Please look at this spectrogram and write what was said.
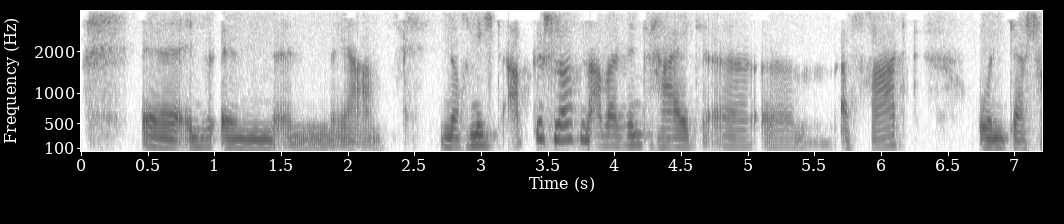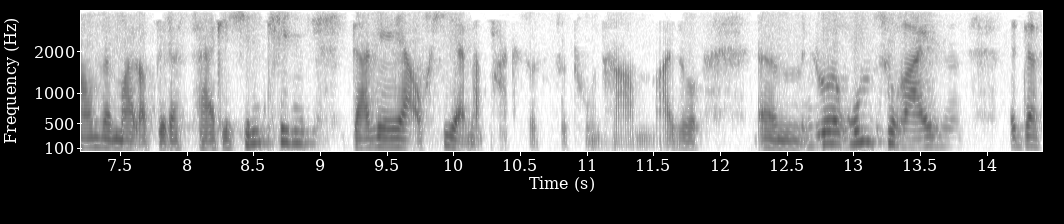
äh, in, in, in, ja, noch nicht abgeschlossen, aber sind halt äh, äh, erfragt. Und da schauen wir mal, ob wir das zeitlich hinkriegen, da wir ja auch hier in der Praxis zu tun haben. Also ähm, nur rumzureisen, das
